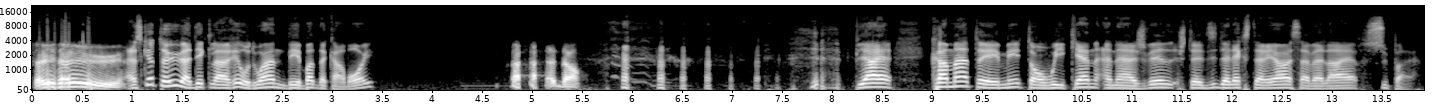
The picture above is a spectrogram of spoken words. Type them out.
Salut, salut! Est-ce que tu as eu à déclarer aux douanes des bottes de cowboy? non. Pierre, comment tu as aimé ton week-end à Nashville? Je te le dis de l'extérieur, ça avait l'air super.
